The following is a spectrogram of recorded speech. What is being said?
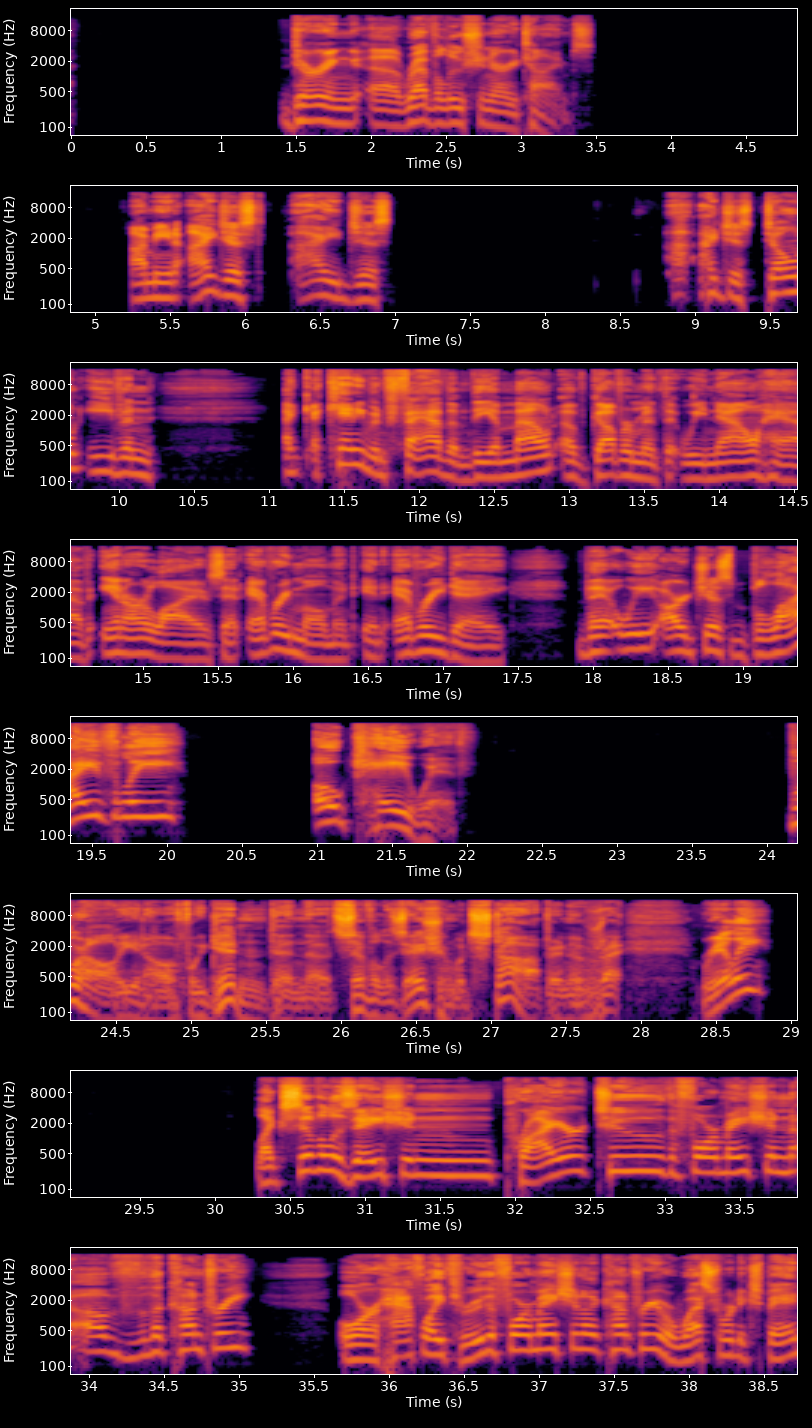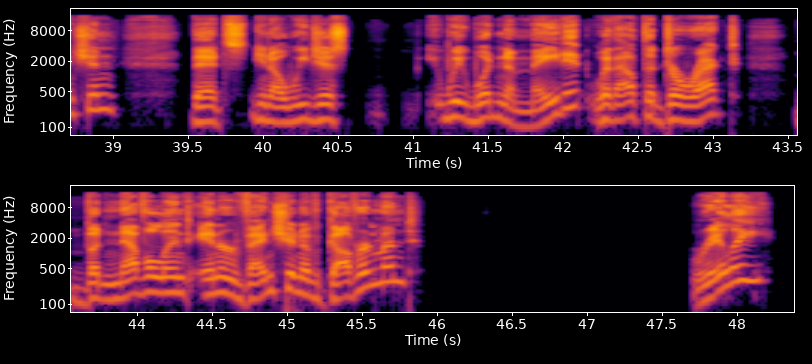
during uh, revolutionary times. I mean, I just I just I just don't even I, I can't even fathom the amount of government that we now have in our lives at every moment in every day that we are just blithely okay with well, you know, if we didn't, then the civilization would stop. And uh, really, like civilization prior to the formation of the country? Or halfway through the formation of the country or westward expansion that's you know we just we wouldn't have made it without the direct benevolent intervention of government? Really?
